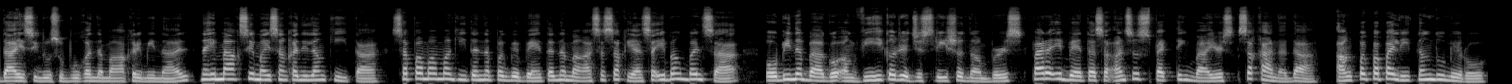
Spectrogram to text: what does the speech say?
dahil sinusubukan ng mga kriminal na i-maximize ang kanilang kita sa pamamagitan ng pagbebenta ng mga sasakyan sa ibang bansa o binabago ang vehicle registration numbers para ibenta sa unsuspecting buyers sa Canada. Ang pagpapalit ng numero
